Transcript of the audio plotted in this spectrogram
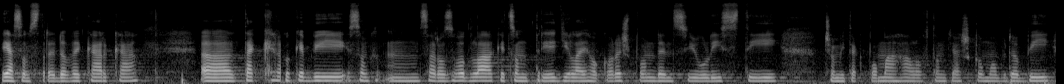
ja som stredovekárka. Tak ako keby som um, sa rozhodla, keď som triedila jeho korešpondenciu, listy, čo mi tak pomáhalo v tom ťažkom období.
